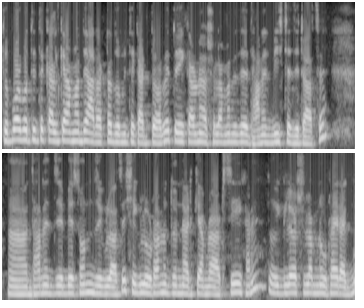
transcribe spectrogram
তো পরবর্তীতে কালকে আমাদের আর একটা জমিতে কাটতে হবে, তো এই কারণে আসলে আমাদের যে ধানের বীজটা যেটা আছে ধানের যে বেসন যেগুলো আছে, সেগুলো ওঠানোর জন্য আর কি আমরা আসছি এখানে। তো ওইগুলো আসলে আমরা উঠাই রাখব।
